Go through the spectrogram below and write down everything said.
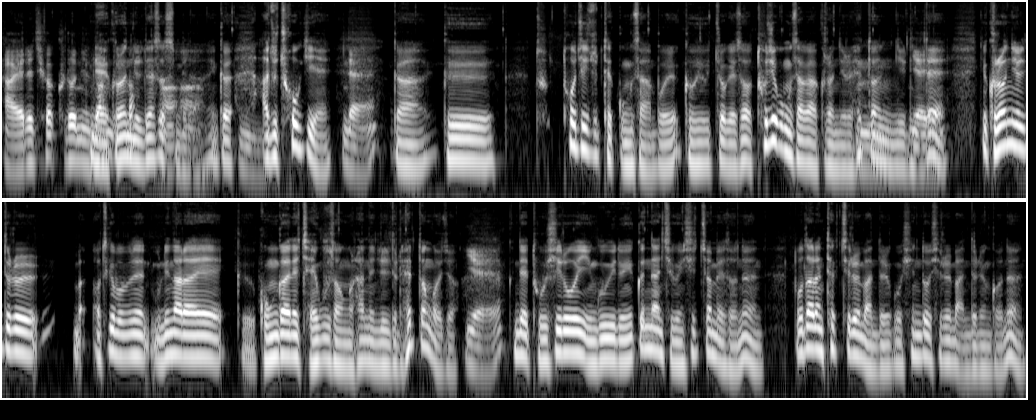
아, LH가 그런 일도 네, 합니까? 그런 일도 했었습니다. 아, 아. 그러니까 음. 아주 초기에 네. 그러니까 그 토- 토지주택공사 뭐 그쪽에서 토지공사가 그런 일을 했던 음, 일인데 예, 예. 이제 그런 일들을 마- 어떻게 보면 우리나라의 그 공간의 재구성을 하는 일들을 했던 거죠. 예. 근데 도시로의 인구 이동이 끝난 지금 시점에서는 또 다른 택지를 만들고 신도시를 만드는 거는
